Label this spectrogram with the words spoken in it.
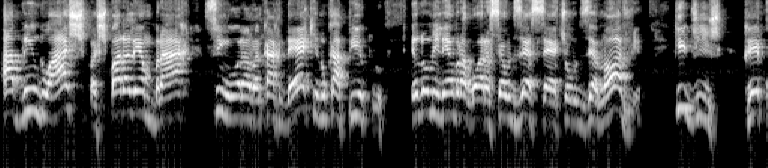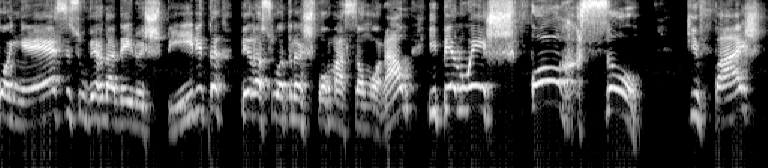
abrindo aspas para lembrar senhor Allan Kardec no capítulo, eu não me lembro agora se é o 17 ou o 19, que diz: reconhece-se o verdadeiro espírita pela sua transformação moral e pelo esforço que faz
